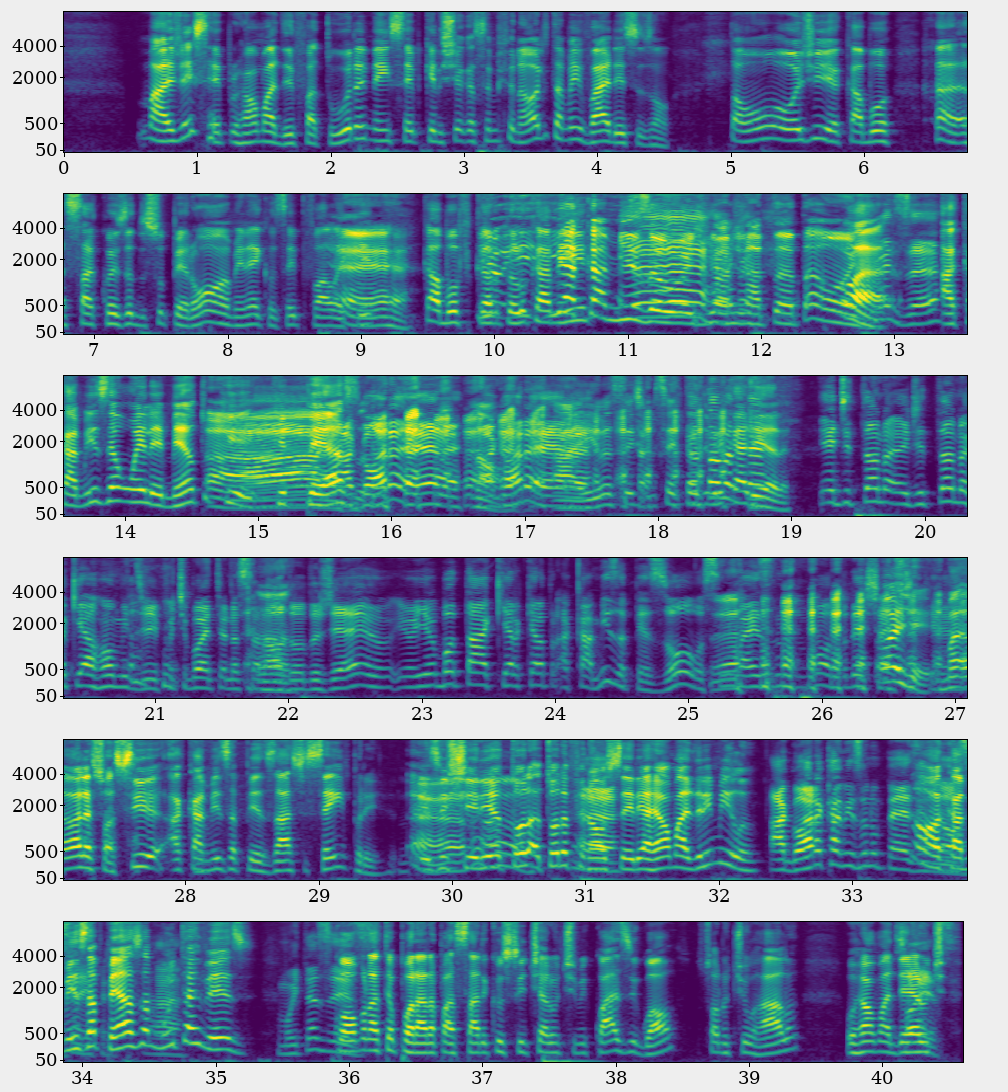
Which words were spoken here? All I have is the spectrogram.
Mas nem sempre o Real Madrid fatura e nem sempre que ele chega à semifinal ele também vai à decisão. Então hoje acabou essa coisa do super-homem, né? Que eu sempre falo é. aqui. Acabou ficando e, pelo e, caminho. E a camisa é. hoje, Jorge Natan, tá onde? Ué, pois é. A camisa é um elemento que, ah, que pesa. Agora é, né? Não, agora é. Aí vocês, vocês estão de brincadeira. Até editando, editando aqui a home de futebol internacional ah. do, do GE, eu, eu, ia botar aqui aquela. A camisa pesou, assim, é. mas vou, vou deixar Hoje, aqui, mas olha só, se a camisa pesasse sempre, é, existiria toda, toda final, é. seria Real Madrid e Milan. Agora a camisa não pesa. Não, então, a camisa sempre. pesa ah. muitas vezes. Muitas vezes. Como na temporada passada que o City era um time quase igual, só não tinha o Haaland. O Real Madrid só era um time.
